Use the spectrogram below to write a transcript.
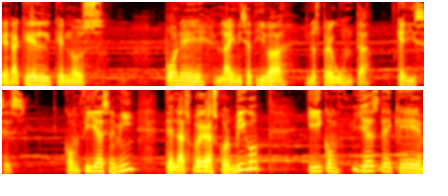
en aquel que nos pone la iniciativa y nos pregunta, ¿qué dices? ¿Confías en mí? ¿Te las juegas conmigo? y confías de que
